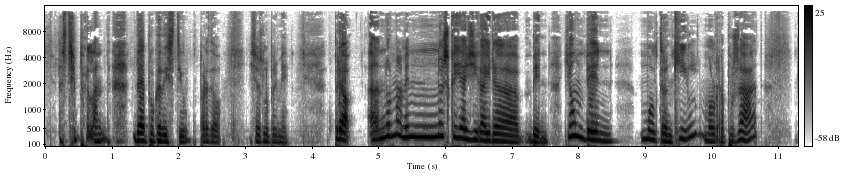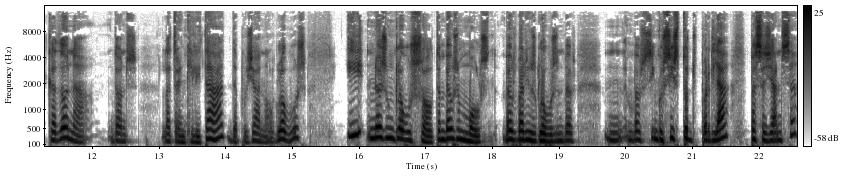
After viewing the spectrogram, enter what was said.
estic parlant d'època d'estiu, perdó, això és el primer. Però eh, normalment no és que hi hagi gaire vent. Hi ha un vent molt tranquil, molt reposat, que dona doncs, la tranquil·litat de pujar en el globus i no és un globus sol, te'n veus en molts, veus diversos globus, en veus, en mm, veus cinc o sis tots per allà passejant-se.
